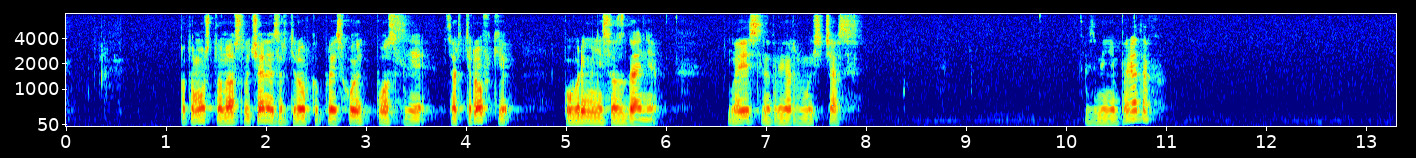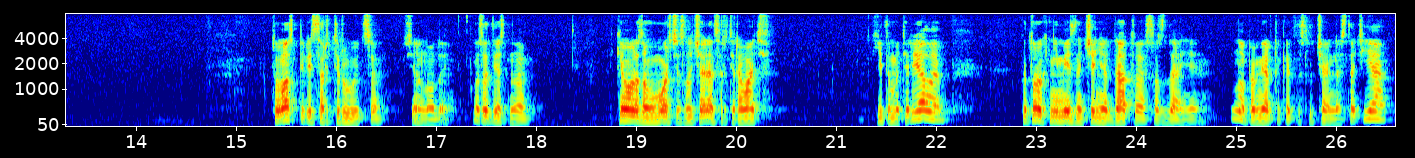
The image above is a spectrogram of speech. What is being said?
Потому что у нас случайная сортировка происходит после сортировки по времени создания. Но если, например, мы сейчас изменим порядок, то у нас пересортируются все ноды. Ну, соответственно, таким образом вы можете случайно сортировать какие-то материалы, в которых не имеет значения дата создания. Ну, например, такая случайная статья.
